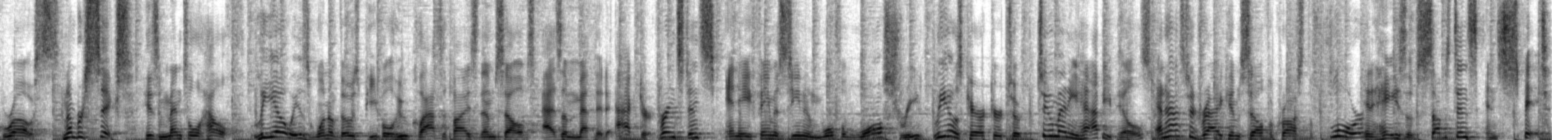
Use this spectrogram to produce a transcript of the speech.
Gross. Number 6. His mental health. Leo is one of those people who classifies themselves as a method actor. For instance, in a famous scene in Wolf of Wall Street, Leo's character took too many happy pills and has to drag himself across the floor in a haze of substance and spit.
